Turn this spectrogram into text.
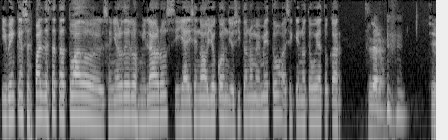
y ven que en su espalda está tatuado el Señor de los Milagros y ya dice, no, yo con Diosito no me meto, así que no te voy a tocar, Claro, sí.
